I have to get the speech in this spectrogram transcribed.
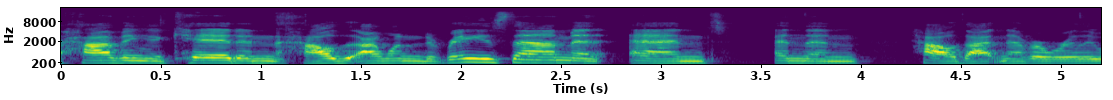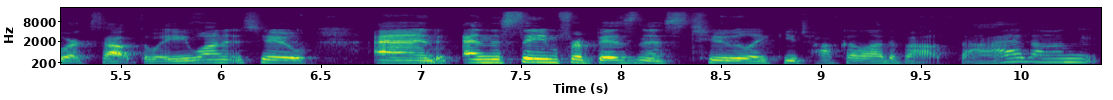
having a kid and how I wanted to raise them and and and then how that never really works out the way you want it to. And and the same for business too. Like you talk a lot about that on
